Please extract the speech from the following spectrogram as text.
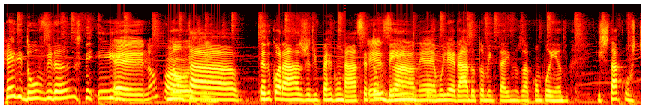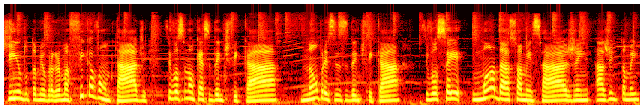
Cheio de dúvidas. E É, não pode. não tá tendo coragem de perguntar. Você também, Exato. né? A mulherada também que tá aí nos acompanhando, está curtindo também o programa, fica à vontade. Se você não quer se identificar, não precisa se identificar. Se você manda a sua mensagem, a gente também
